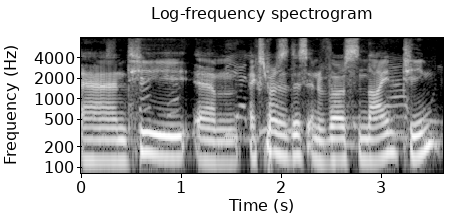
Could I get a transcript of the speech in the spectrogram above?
And he um, expresses this in verse 19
